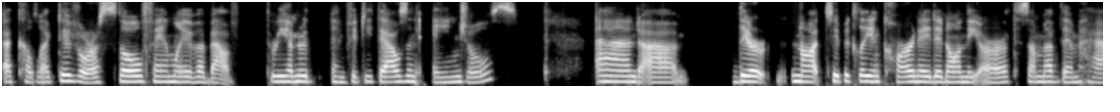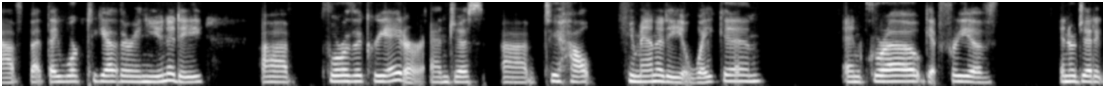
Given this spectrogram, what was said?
a collective or a soul family of about 350,000 angels and um, they're not typically incarnated on the earth. Some of them have, but they work together in unity uh, for the creator and just uh, to help humanity awaken and grow, get free of energetic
